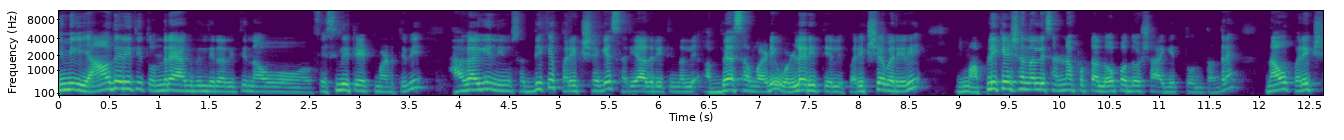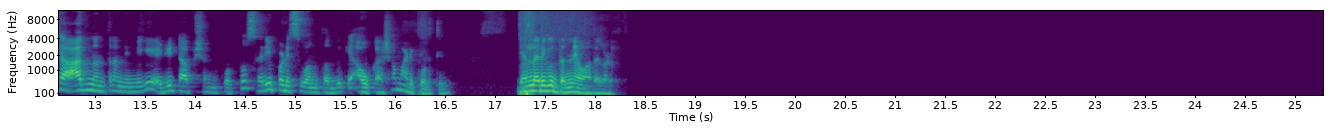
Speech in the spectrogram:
ನಿಮಗೆ ಯಾವುದೇ ರೀತಿ ತೊಂದರೆ ಆಗದಿಲ್ದಿರೋ ರೀತಿ ನಾವು ಫೆಸಿಲಿಟೇಟ್ ಮಾಡ್ತೀವಿ. ಹಾಗಾಗಿ ನೀವು ಸದ್ಯಕ್ಕೆ ಪರೀಕ್ಷೆಗೆ ಸರಿಯಾದ ರೀತಿಯಲ್ಲಿ ಅಭ್ಯಾಸ ಮಾಡಿ, ಒಳ್ಳೆ ರೀತಿಯಲ್ಲಿ ಪರೀಕ್ಷೆ ಬರೀರಿ. ನಿಮ್ಮ ಅಪ್ಲಿಕೇಶನಲ್ಲಿ ಸಣ್ಣ ಪುಟ್ಟ ಲೋಪದೋಷ ಆಗಿತ್ತು ಅಂತಂದ್ರೆ ನಾವು ಪರೀಕ್ಷೆ ಆದ ನಂತರ ನಿಮಗೆ ಎಡಿಟ್ ಆಪ್ಷನ್ ಕೊಟ್ಟು ಸರಿಪಡಿಸುವಂಥದ್ದಕ್ಕೆ ಅವಕಾಶ ಮಾಡಿಕೊಡ್ತೀವಿ. ಎಲ್ಲರಿಗೂ ಧನ್ಯವಾದಗಳು.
